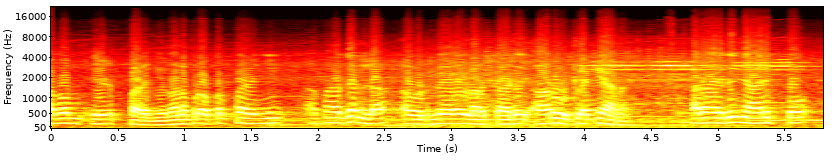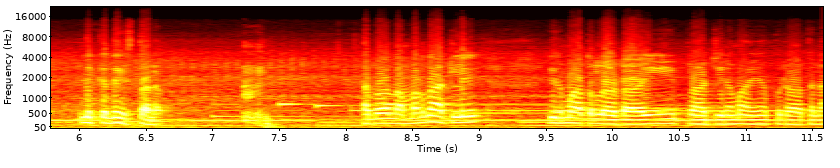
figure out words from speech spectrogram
അപ്പം പഴഞ്ഞി എന്ന് പറഞ്ഞാൽ പ്രോപ്പർ പഴഞ്ഞി അപ്പം അതല്ല അവിടുന്ന് വെള്ളർക്കാട് ആ റൂട്ടിലൊക്കെയാണ്. അതായത് ഞാനിപ്പോൾ നിൽക്കുന്ന ഈ സ്ഥലം. അപ്പോൾ നമ്മുടെ നാട്ടിൽ ഇത് മാത്രമല്ല കേട്ടോ ഈ പ്രാചീനമായ പുരാതന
